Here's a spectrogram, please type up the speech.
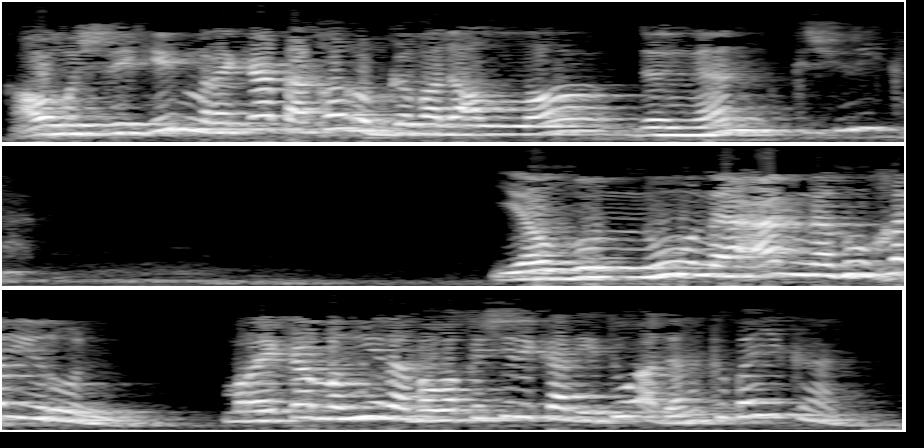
Kaum musyrikin mereka taqarrub kepada Allah dengan kesyirikan. Yadhunnuna annahu khairun. Mereka mengira bahwa kesyirikan itu adalah kebaikan.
